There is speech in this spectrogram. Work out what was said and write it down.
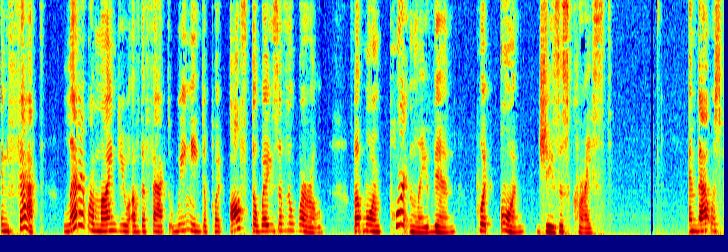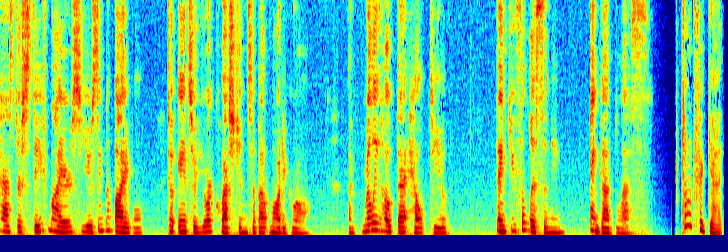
In fact, let it remind you of the fact we need to put off the ways of the world, but more importantly, then put on Jesus Christ. And that was Pastor Steve Myers using the Bible to answer your questions about Mardi Gras. I really hope that helped you. Thank you for listening, and God bless. Don't forget,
